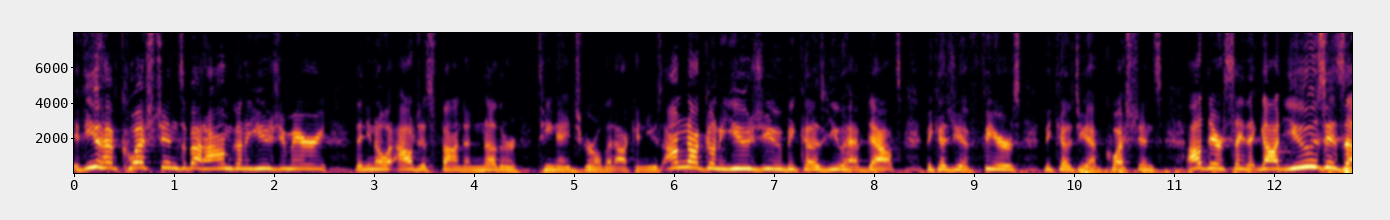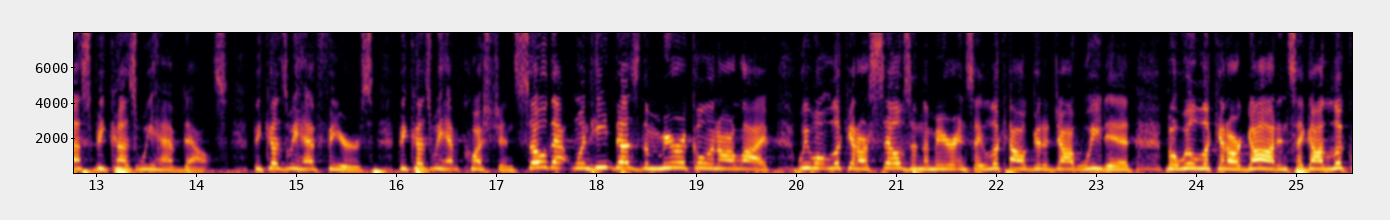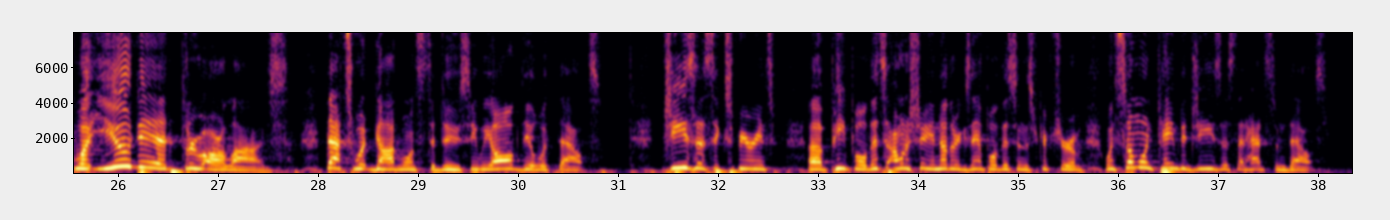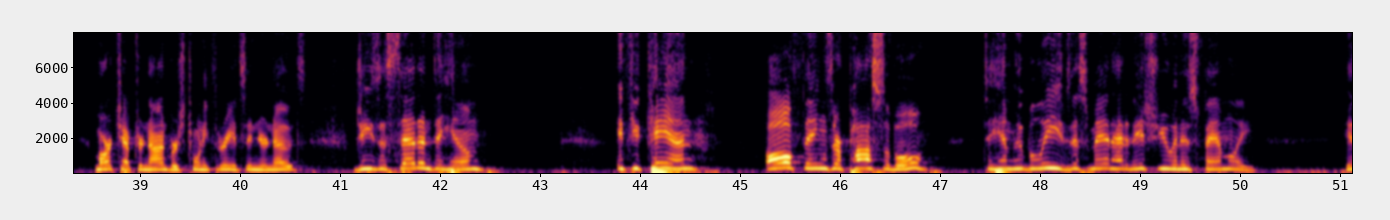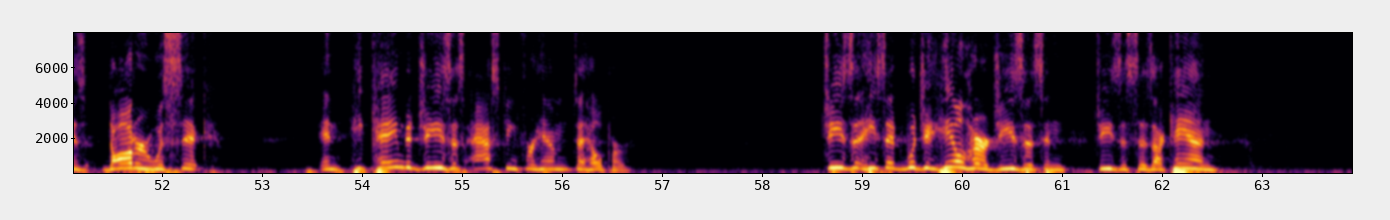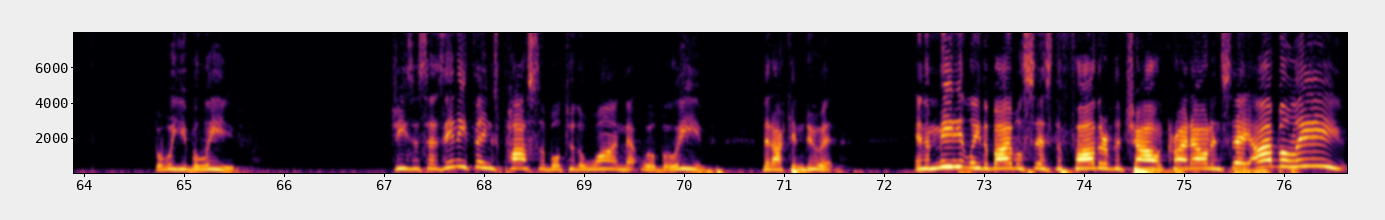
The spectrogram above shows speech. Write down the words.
If you have questions about how I'm going to use you, Mary, then you know what? I'll just find another teenage girl that I can use. I'm not going to use you because you have doubts, because you have fears, because you have questions. I'll dare say that God uses us because we have doubts, because we have fears, because we have questions, so that when He does the miracle in our life, we won't look at ourselves in the mirror and say, Look how good a job we did, but we'll look at our God and say, God, look what you did through our lives. That's what God wants to do. See, we all deal with doubts. Jesus experienced uh, people. This, I want to show you another example of this in the scripture of when someone came to Jesus that had some doubts. Mark chapter 9, verse 23, it's in your notes. Jesus said unto him, If you can, all things are possible to him who believes. This man had an issue in his family. His daughter was sick, and he came to Jesus asking for him to help her. Jesus, he said, Would you heal her, Jesus? And Jesus says, I can. But will you believe? Jesus says, Anything's possible to the one that will believe that I can do it. And immediately the Bible says the father of the child cried out and say, I believe.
